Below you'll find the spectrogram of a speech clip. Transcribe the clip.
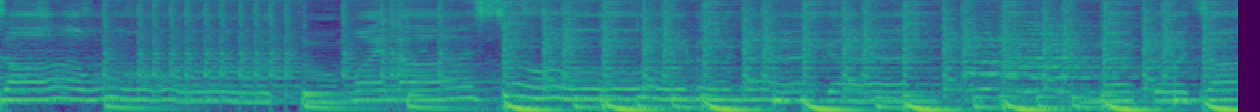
जाऊ तू मला सोडून ग नको जाऊ.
